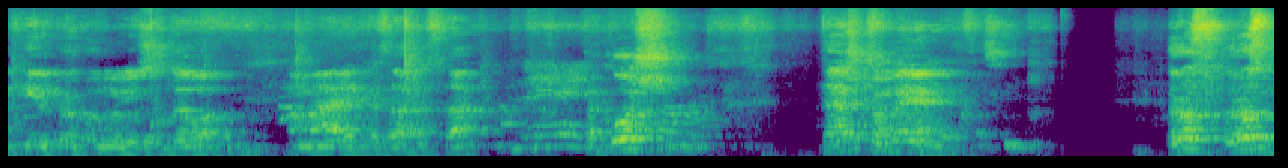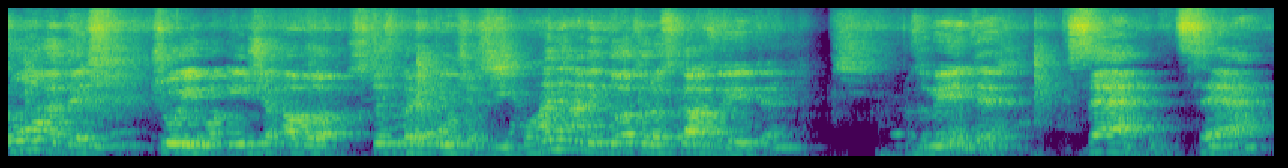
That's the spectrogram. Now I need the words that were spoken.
які пропонує особливо Америка зараз. Так? Також те, що ми роз, розмови десь чуємо інше, або хтось бере участь і погані анекдоти розказуєте. Розумієте? Все це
